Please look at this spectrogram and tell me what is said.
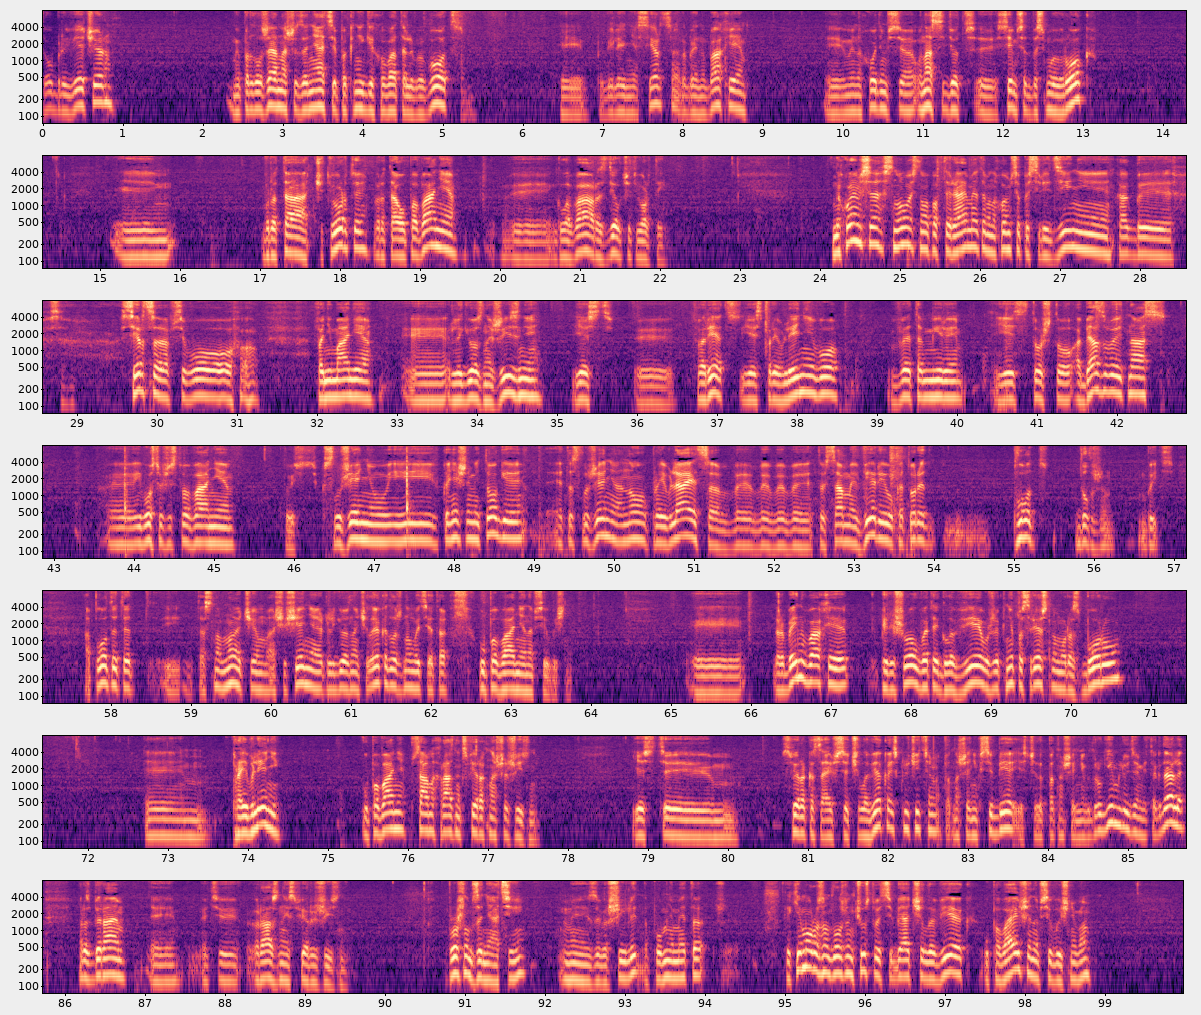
Добрый вечер. Мы продолжаем наши занятия по книге Хувата Львовод и Повеление сердца Рабейну Бахи. И мы находимся, у нас идет 78 э, урок. И врата 4, врата упования, э, глава, раздел 4. Находимся, снова снова повторяем это, мы находимся посередине, как бы сердца всего понимания э, религиозной жизни. Есть э, Творец, есть проявление его в этом мире, есть то, что обязывает нас, э, его существование, то есть к служению. И в конечном итоге это служение, оно проявляется в, в, в, в той самой вере, у которой плод должен быть. А плод этот и основное, чем ощущение религиозного человека должно быть, это упование на Всевышнего. И Рабейн Бахе перешел в этой главе уже к непосредственному разбору э, проявлений упования в самых разных сферах нашей жизни. Есть э, сфера, касающаяся человека исключительно по отношению к себе, есть человек по отношению к другим людям и так далее – разбираем э, эти разные сферы жизни. В прошлом занятии мы завершили, напомним это, каким образом должен чувствовать себя человек, уповающий на Всевышнего,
